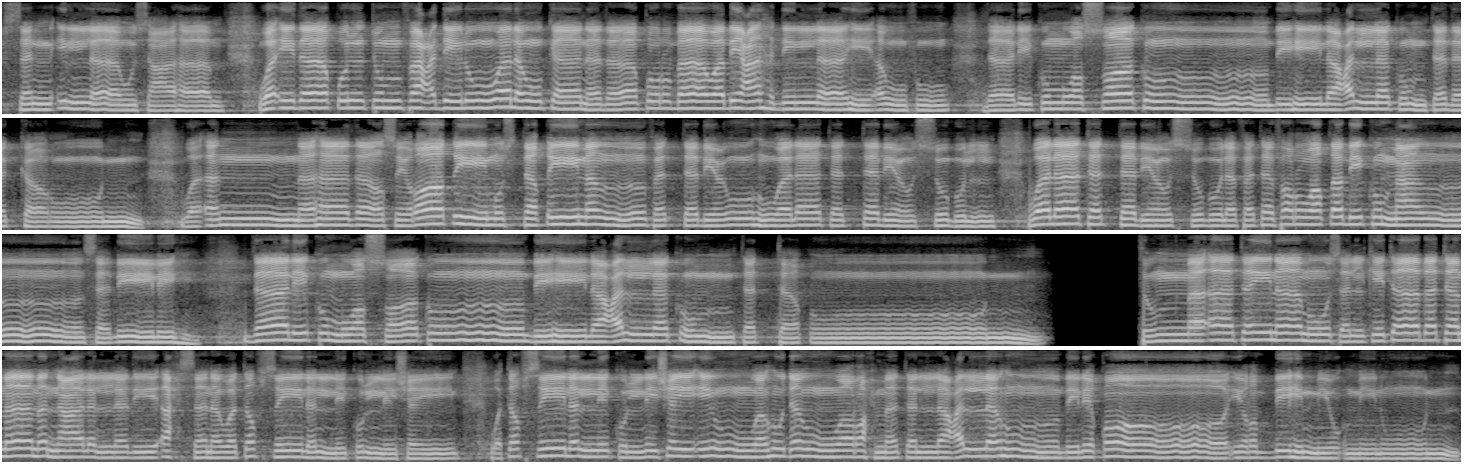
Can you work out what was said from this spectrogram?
نفسا إلا وسعها. وإذا قلتم فاعدلوا ولو كان ذا قربى وبعهد الله أوفوا. ذلكم وصاكم به لعلكم تذكرون. وأن هذا صراطي مستقيما فاتبعوه ولا تتبعوا السبل ولا تتبعوا السبل فتفرق بكم عن سبيله. ذلكم وصاكم به لعلكم تتقون. ثم آتينا موسى الكتاب تماما على الذي أحسن وتفصيلا لكل شيء وتفصيلا لكل شيء وهدى ورحمة لعلهم بلقاء ربهم يؤمنون.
